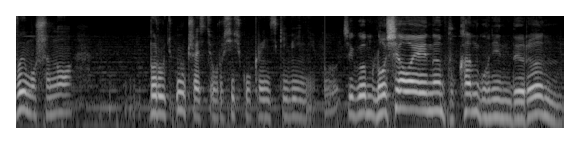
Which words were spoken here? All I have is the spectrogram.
вимушено беруть участь у російсько-українській війні? 지금 러시아에 있는 북한 군인들은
